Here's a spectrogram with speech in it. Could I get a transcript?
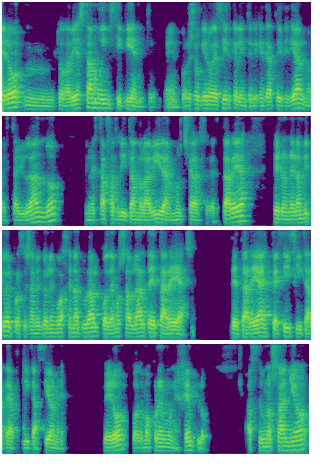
pero mm, todavía está muy incipiente. ¿eh? Por eso quiero decir que la inteligencia artificial nos está ayudando, nos está facilitando la vida en muchas eh, tareas, pero en el ámbito del procesamiento del lenguaje natural podemos hablar de tareas, de tareas específicas, de aplicaciones. Pero podemos poner un ejemplo. Hace unos años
